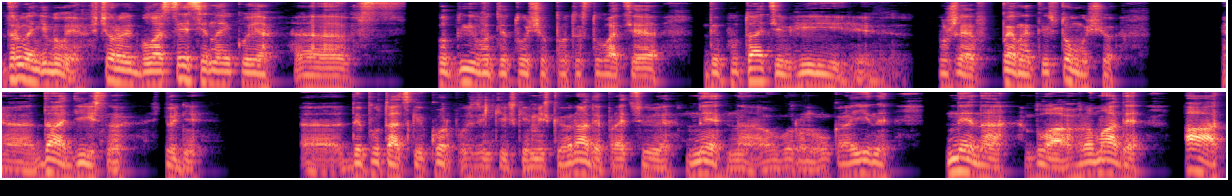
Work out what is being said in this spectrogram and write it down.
Здоровенькі були. Вчора відбулася сесія, на яку я е, ходив для того, щоб протестувати депутатів і е, вже впевнитись в тому, що е, да, дійсно, сьогодні е, депутатський корпус Зіньківської міської ради працює не на оборону України, не на благо громади, а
